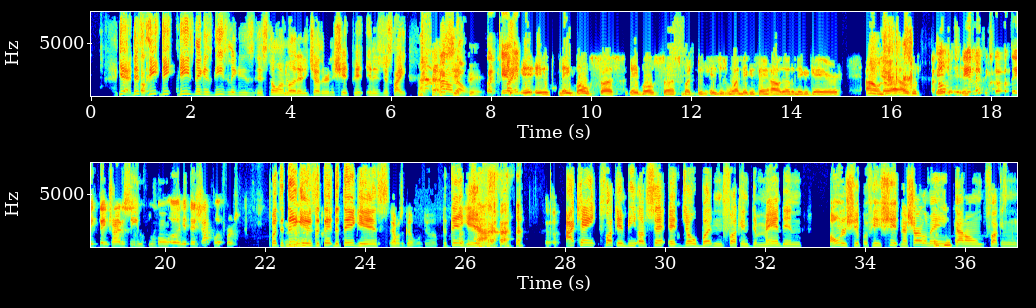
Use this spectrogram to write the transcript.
Yeah, this the, the, these niggas these niggas is throwing mud at each other in the shit pit, and it's just like I don't Shit know. pit. Like, gay Like- It, it, they both sus. They both sus, but the- it's just one nigga saying how the other nigga gayer. I don't know. I, I was just, I told you, the Olympics, dog. They they trying to see who, who gonna uh, hit that shot put first. But the thing Mhm. is, the thing the thing is, that was a good one, dude. The thing is, I can't fucking be upset at Joe Budden fucking demanding ownership of his shit. Now Charlemagne mm-hmm. got on fucking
